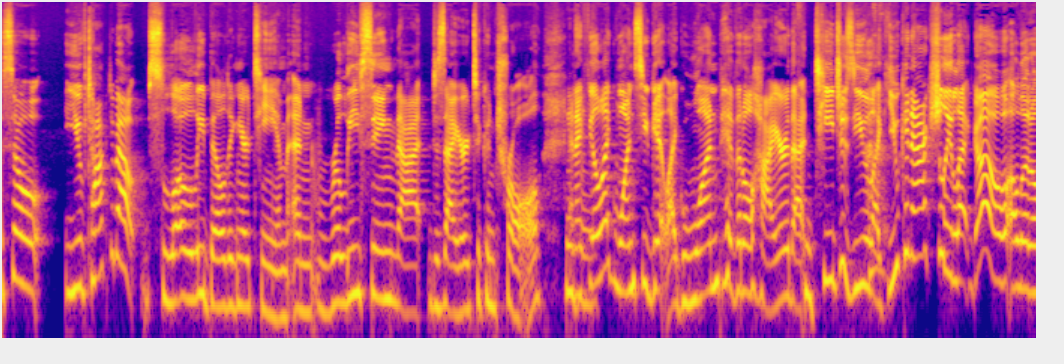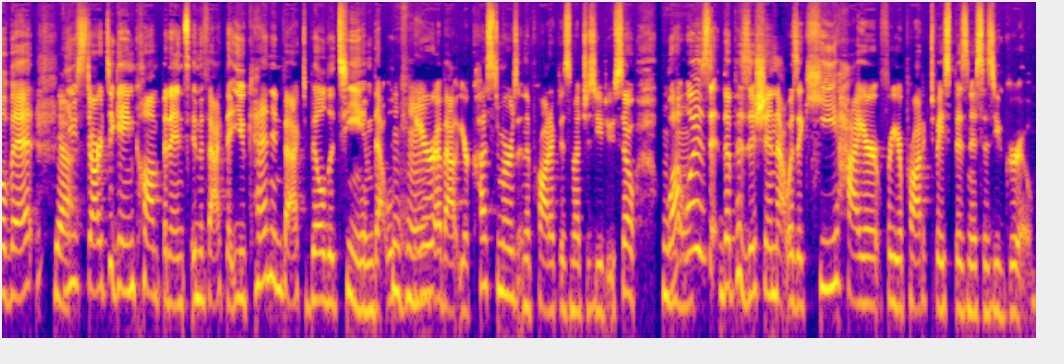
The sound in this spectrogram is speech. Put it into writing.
So You've talked about slowly building your team and releasing that desire to control. Mm-hmm. And I mm-hmm. feel like once you get like one pivotal hire that teaches you like you can actually let go a little bit, yeah. you start to gain confidence in the fact that you can in fact build a team that will mm-hmm. care about your customers and the product as much as you do. So, mm-hmm. what was the position that was a key hire for your product-based business as you grew?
